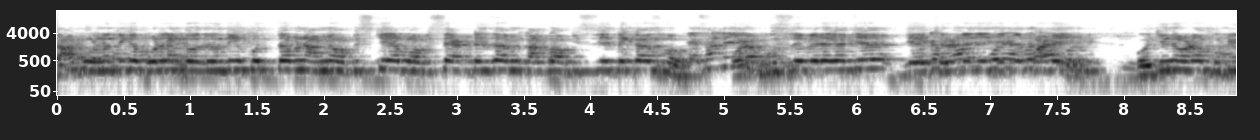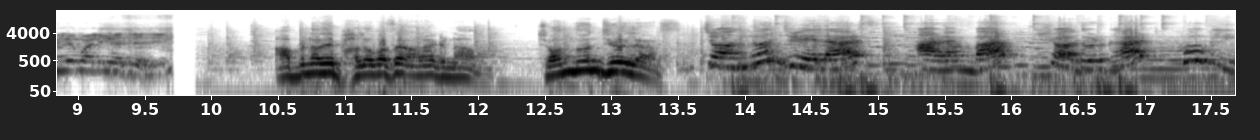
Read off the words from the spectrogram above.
তারপর ওনার দিকে বললাম তো ওদের দিকে করতে হবে না আমি অফিসকে যাব অফিসে অ্যাড্রেস দাও আমি কালকে অফিসে দেখে আসব ওরা বুঝতে পেরে গেছে যে ছেলেটা যে যেতে পারে। ওই জন্য ওরা গুটিলে পালিয়ে গেছে। আপনাদের ভালোবাসার আর এক নাম চন্দন জুয়েলার্স চন্দন জুয়েলার্স আরামবাগ সদরঘাট হুগলি।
